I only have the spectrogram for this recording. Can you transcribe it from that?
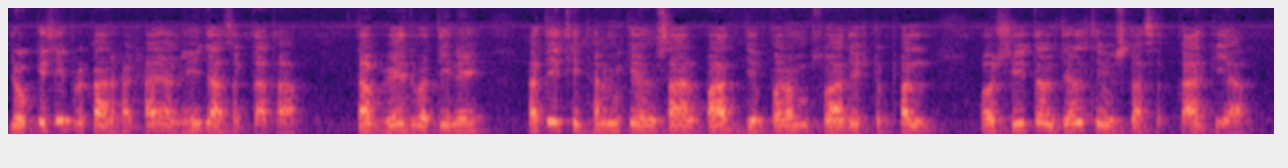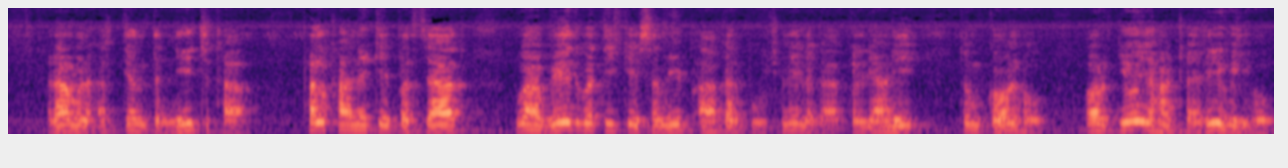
जो किसी प्रकार हटाया नहीं जा सकता था। तब वेदवती ने अतिथि धर्म के अनुसार पाद्य परम स्वादिष्ट फल और शीतल जल से उसका सत्कार किया। रावण अत्यंत नीच था। फल खाने के पश्चात वह वेदवती के समीप आकर पूछने लगा, कल्याणी, तुम कौन हो और क्यों यहाँ ठहरी हुई हो?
